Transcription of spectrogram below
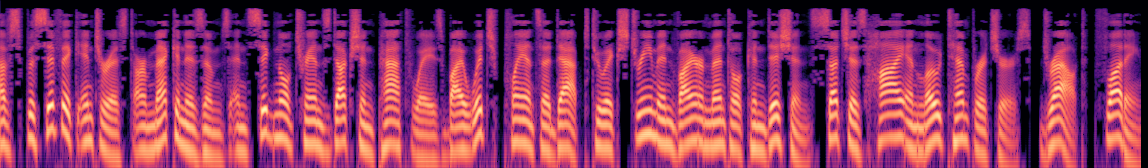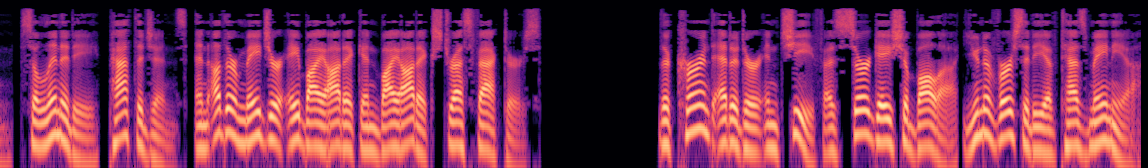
Of specific interest are mechanisms and signal transduction pathways by which plants adapt to extreme environmental conditions such as high and low temperatures, drought, flooding, salinity, pathogens, and other major abiotic and biotic stress factors. The current editor-in-chief is Sergei Shabala, University of Tasmania.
